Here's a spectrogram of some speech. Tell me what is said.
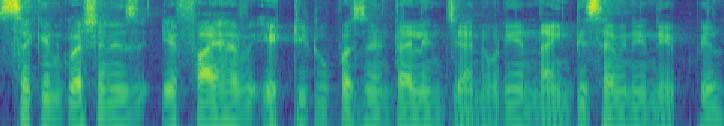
Second question is if I have 82 percentile in January and 97 in April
